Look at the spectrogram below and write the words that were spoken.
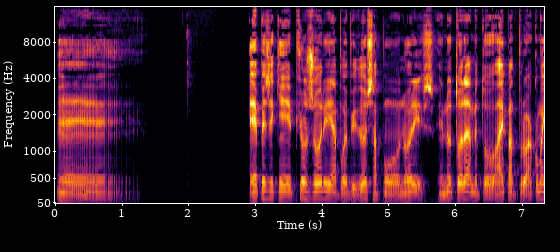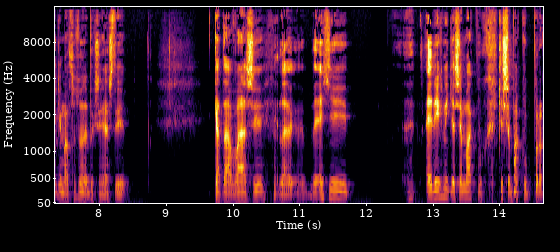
ε, έπαιζε και πιο ζόρι από επιδόσεις από νωρίς. Ενώ τώρα με το iPad Pro ακόμα και με αυτό τον επεξεργαστή κατά βάση δηλαδή, έχει ε, ρίχνει και σε MacBook, και σε MacBook Pro.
